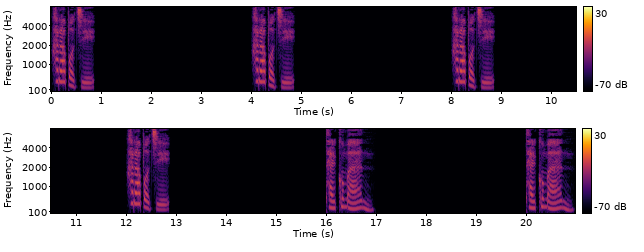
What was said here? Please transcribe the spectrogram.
할아버지. 할아버지. 할아버지. 할아버지. 달콤한. 달콤한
